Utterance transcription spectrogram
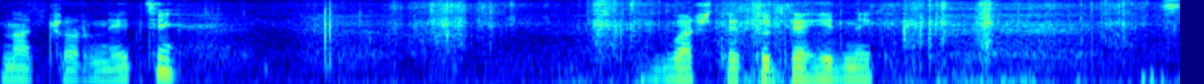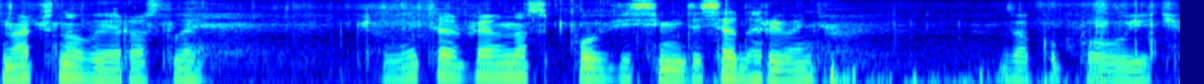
на чорниці. Бачите, тут ягідник значно виросли. Чорниця вже в нас по 80 гривень закуповують.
